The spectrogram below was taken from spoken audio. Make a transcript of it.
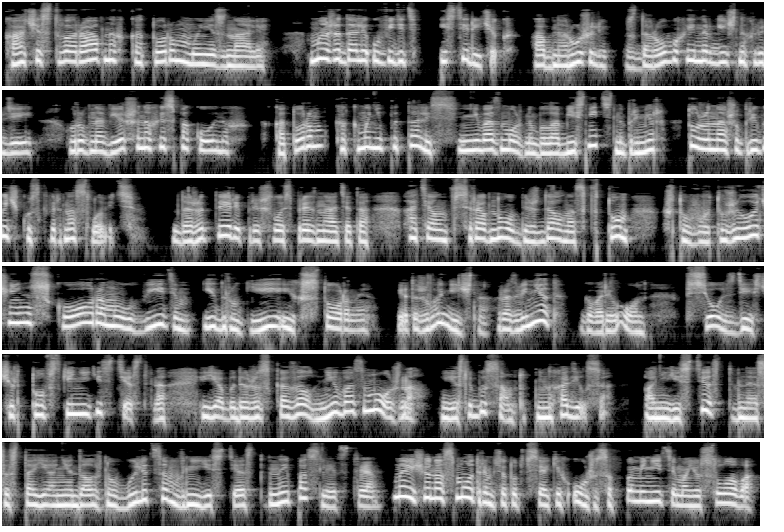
качества равных которым мы не знали. Мы ожидали увидеть истеричек, а обнаружили здоровых и энергичных людей, уравновешенных и спокойных, которым, как мы ни пытались, невозможно было объяснить, например, ту же нашу привычку сквернословить. Даже Терри пришлось признать это, хотя он все равно убеждал нас в том, что вот уже очень скоро мы увидим и другие их стороны. «Это же логично, разве нет?» — говорил он. «Все здесь чертовски неестественно, и я бы даже сказал невозможно, если бы сам тут не находился. А неестественное состояние должно вылиться в неестественные последствия. Мы еще насмотримся тут всяких ужасов, помяните мое слово».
